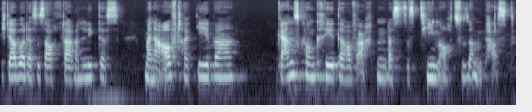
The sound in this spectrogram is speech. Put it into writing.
ich glaube, dass es auch daran liegt, dass meine Auftraggeber ganz konkret darauf achten, dass das Team auch zusammenpasst.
